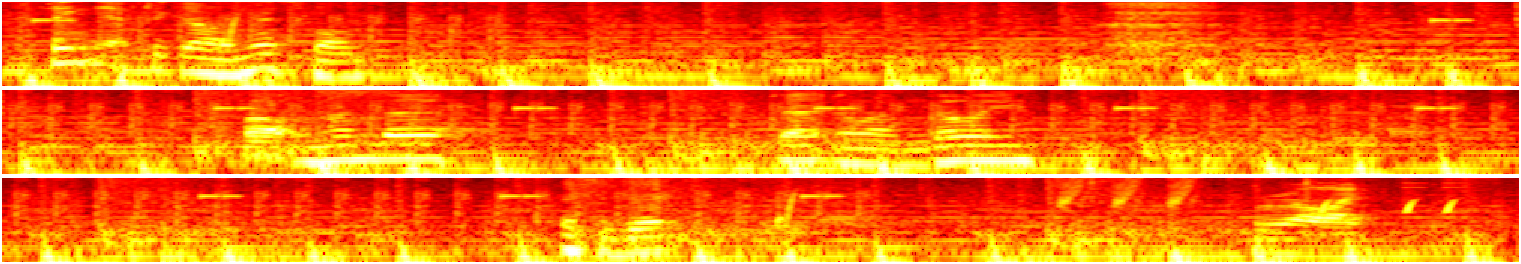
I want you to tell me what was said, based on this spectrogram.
I think you have to go on this one. Can't remember. Don't know where I'm going. This is it. Right.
